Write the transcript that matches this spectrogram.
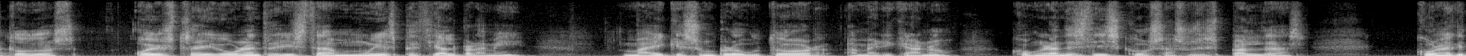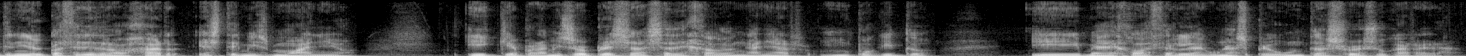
a todos. Hoy os traigo una entrevista muy especial para mí. Mike es un productor americano con grandes discos a sus espaldas, con el que he tenido el placer de trabajar este mismo año y que para mi sorpresa se ha dejado engañar un poquito y me ha dejado hacerle algunas preguntas sobre su carrera.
